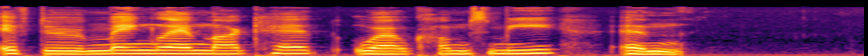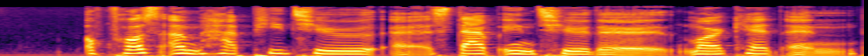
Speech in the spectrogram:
if the mainland market welcomes me, and of course I'm happy to uh, step into the market and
